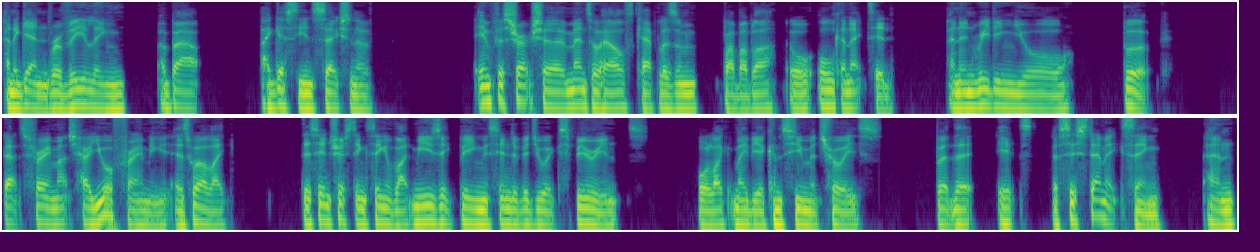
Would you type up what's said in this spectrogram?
And again, revealing about, I guess, the intersection of infrastructure, mental health, capitalism, blah, blah, blah, all, all connected. And in reading your book, that's very much how you're framing it as well. Like this interesting thing of like music being this individual experience or like maybe a consumer choice, but that it's a systemic thing. And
